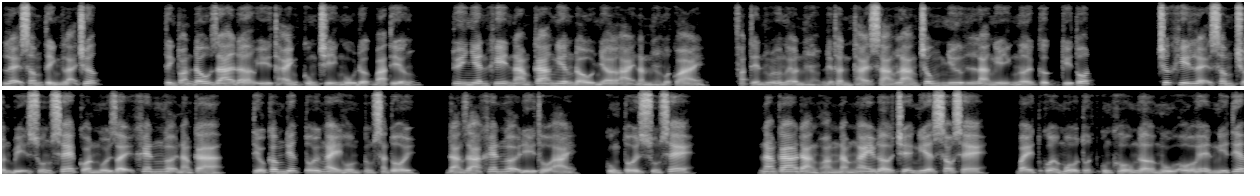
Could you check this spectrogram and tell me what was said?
lệ sâm tỉnh lại trước. Tính toán đâu ra đờ ỉ thành cùng chỉ ngủ được 3 tiếng, tuy nhiên khi nam ca nghiêng đầu nhờ ai nằm một quải, phát tiền hương ân để thần thái sáng láng trông như là nghỉ ngơi cực kỳ tốt. Trước khi lệ sâm chuẩn bị xuống xe còn ngồi dậy khen ngợi nam ca, tiểu câm điếc tối ngày hôm tổng sản tôi, đáng giá khen ngợi đi thổ ải, cùng tôi xuống xe. Nam ca đàng hoàng nằm ngay đỡ trệ nghĩa sau xe, bày tụi mổ tuột cũng khổ ngờ mù ổ hển nghĩ tiếp.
